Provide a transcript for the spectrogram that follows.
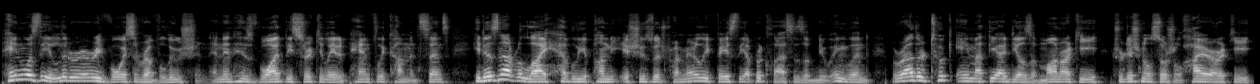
Paine was the literary voice of revolution, and in his widely circulated pamphlet Common Sense, he does not rely heavily upon the issues which primarily faced the upper classes of New England, but rather took aim at the ideals of monarchy, traditional social hierarchy,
